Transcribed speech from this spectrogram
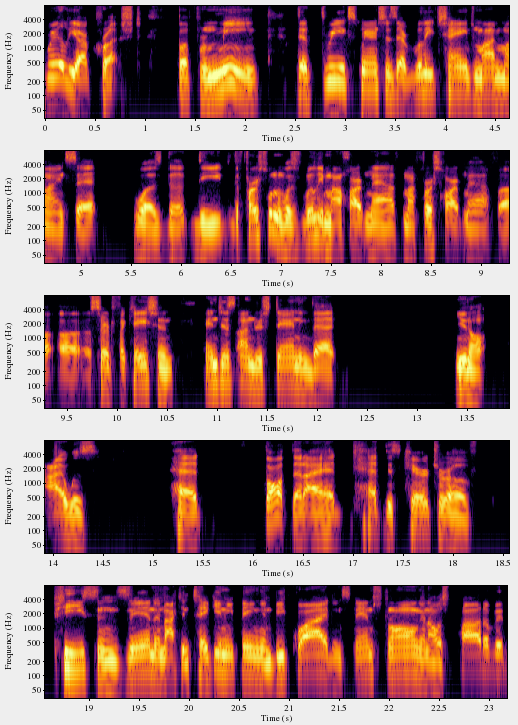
really are crushed. But for me, the three experiences that really changed my mindset was the the the first one was really my HeartMath, my first HeartMath uh, uh, certification, and just understanding that, you know, I was had thought that I had had this character of peace and zen, and I can take anything and be quiet and stand strong, and I was proud of it.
